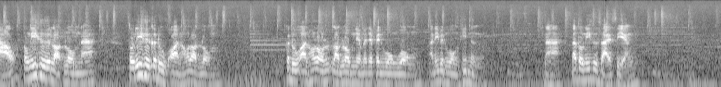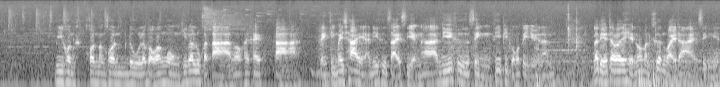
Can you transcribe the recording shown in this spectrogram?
าวๆ ตรงนี้คือหลอดลมนะ ตรงนี้คือกระดูกอ่อนของหลอดลม กระดูกอ่อนของหลอดหลอดลมเนี่ยมันจะเป็นวงวงๆอันนี้เป็นวงที่หนึ่งนะฮะ แล้วตรงนี้คือสายเสียง มีคนคนบางคนดูแล้วบอกว่างงคิดว่าลูกกระตาเพราะคล้ายๆตา แต่จริงๆไม่ใช่ อันนี้คือสายเสียงนะฮะ อันนี้คือสิ่งที่ผิดปกติอยู่ในนั้น แล้วเดี๋ยวจะเราจะเห็นว่ามันเคลื่อนไหวได้สิ่งนี้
